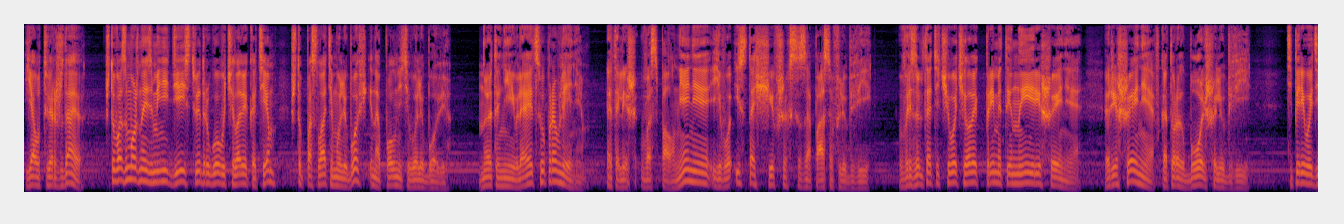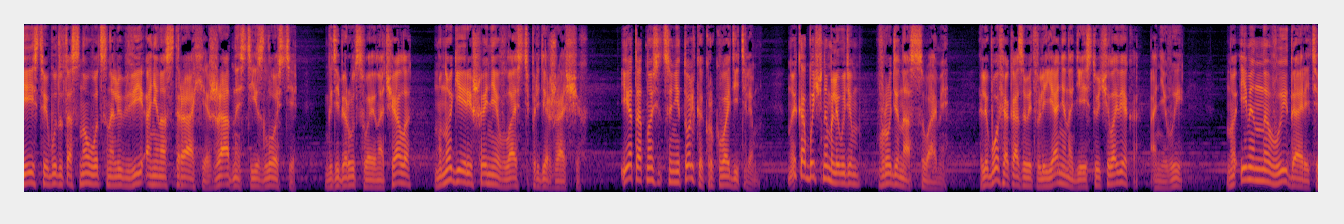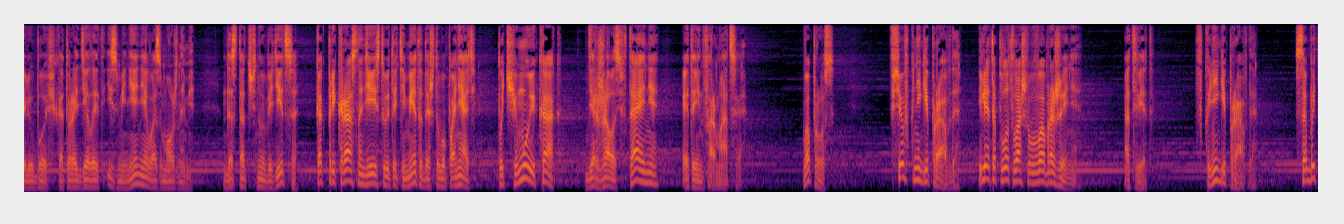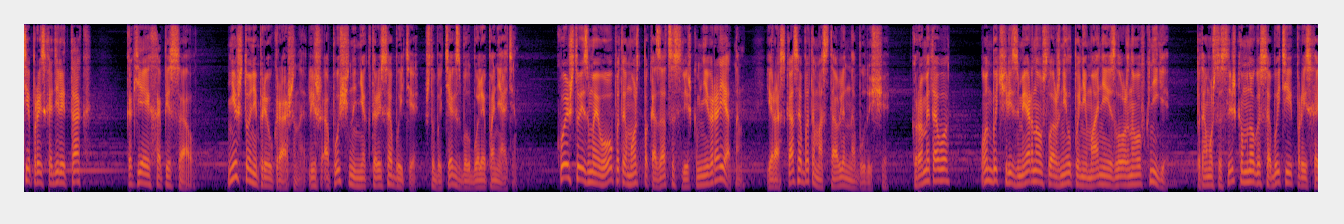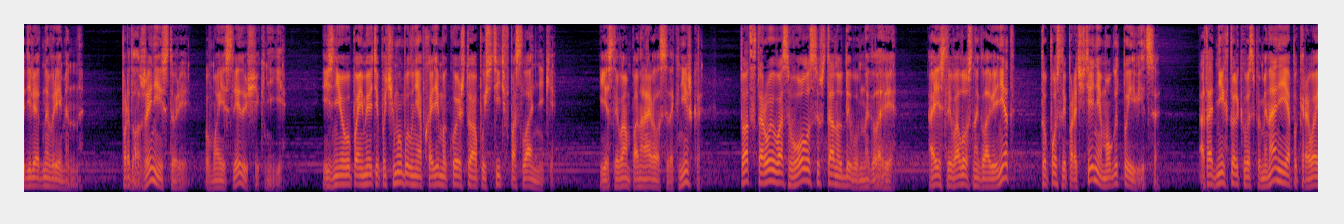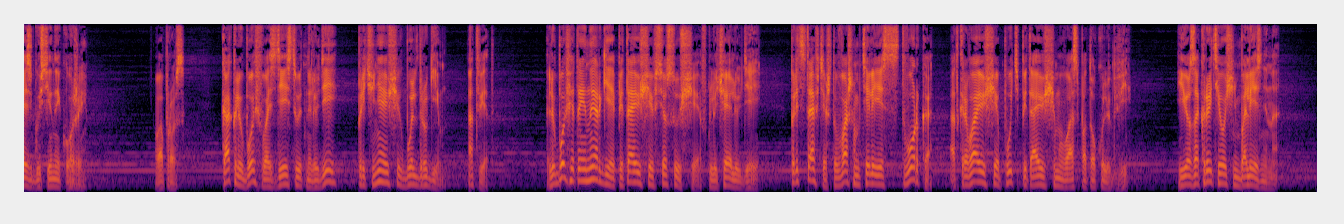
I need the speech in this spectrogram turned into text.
Я утверждаю, что возможно изменить действие другого человека тем, чтобы послать ему любовь и наполнить его любовью. Но это не является управлением. Это лишь восполнение его истощившихся запасов любви, в результате чего человек примет иные решения, решения, в которых больше любви. Теперь его действия будут основываться на любви, а не на страхе, жадности и злости – где берут свое начало многие решения власть придержащих. И это относится не только к руководителям, но и к обычным людям, вроде нас с вами. Любовь оказывает влияние на действие человека, а не вы. Но именно вы дарите любовь, которая делает изменения возможными. Достаточно убедиться, как прекрасно действуют эти методы, чтобы понять, почему и как держалась в тайне эта информация. Вопрос. Все в книге «Правда». Или это плод вашего воображения? Ответ. В книге правда. События происходили так, как я их описал. Ничто не приукрашено, лишь опущены некоторые события, чтобы текст был более понятен. Кое-что из моего опыта может показаться слишком невероятным, и рассказ об этом оставлен на будущее. Кроме того, он бы чрезмерно усложнил понимание изложенного в книге, потому что слишком много событий происходили одновременно. Продолжение истории в моей следующей книге – из нее вы поймете, почему было необходимо кое-что опустить в посланнике. Если вам понравилась эта книжка, то от второй у вас волосы встанут дыбом на голове. А если волос на голове нет, то после прочтения могут появиться. От одних только воспоминаний я покрываюсь гусиной кожей. Вопрос. Как любовь воздействует на людей, причиняющих боль другим? Ответ. Любовь – это энергия, питающая все сущее, включая людей. Представьте, что в вашем теле есть створка – открывающая путь питающему вас потоку любви. Ее закрытие очень болезненно.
